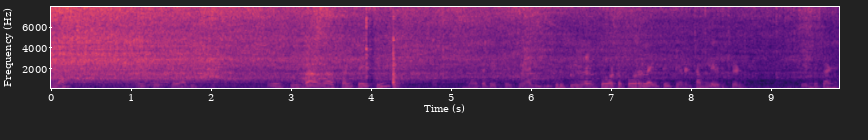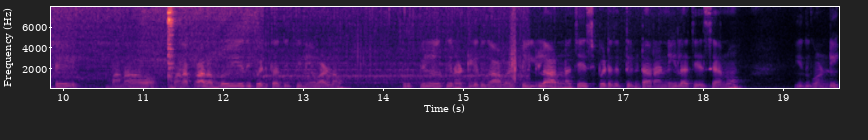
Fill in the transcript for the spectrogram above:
ఇలా వేసేసేయాలి. వేసి బాగా కలిపేసి మూత పెట్టేసేయాలి. ఇప్పుడు పిల్లలు తోటకూరలు అయితే తినటం లేదు ఫ్రెండ్స్. ఎందుకంటే మన మన కాలంలో ఏది పెడుతుంది తినేవాళ్ళం. ఇప్పుడు పిల్లలు తినట్లేదు కాబట్టి ఇలా అన్న చేసి పెడితే తింటారని ఇలా చేశాను. ఇదిగోండి.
